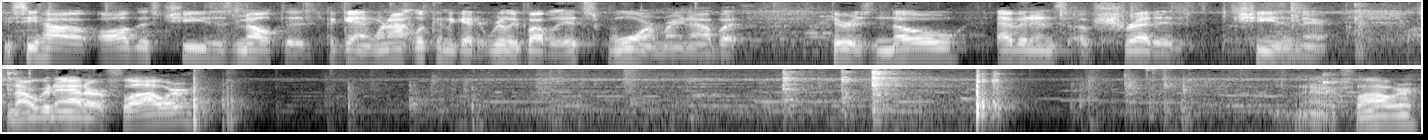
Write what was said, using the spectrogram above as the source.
You see how all this cheese is melted. Again, we're not looking to get it really bubbly. It's warm right now, but there is no evidence of shredded cheese in there. So now we're gonna add our flour. Add our flour.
